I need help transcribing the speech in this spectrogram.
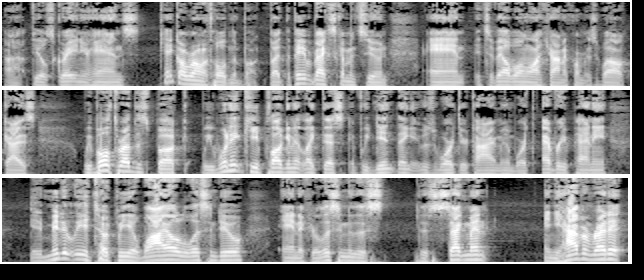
Uh, feels great in your hands. Can't go wrong with holding the book. But the paperback's coming soon, and it's available in electronic form as well. Guys, we both read this book. We wouldn't keep plugging it like this if we didn't think it was worth your time and worth every penny. Admittedly, it took me a while to listen to, and if you're listening to this this segment and you haven't read it,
